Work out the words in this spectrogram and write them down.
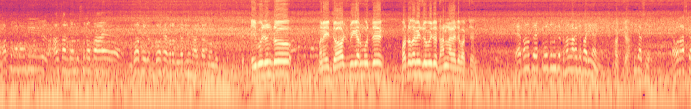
আমার তো মোটামুটি হাল চাষ বন্ধ ছিল প্রায় দশ দশ এগারো বিঘা জমি হাল চাষ বন্ধ ছিল। এই পর্যন্ত মানে এই দশ বিঘার মধ্যে কতখানি জমিতে ধান লাগাতে পারছেন? এখনও তো একটু জমিতে ধান লাগাতে পারি নাই। আচ্ছা। ঠিক আছে? এখন আজকে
